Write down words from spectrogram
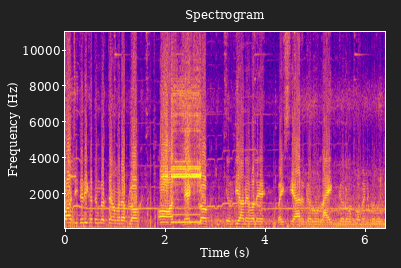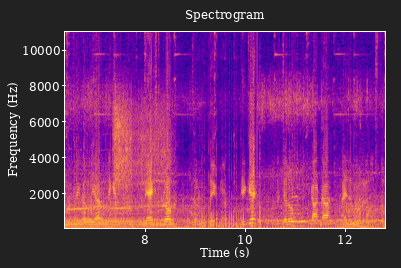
आज इधर ही खत्म करते हैं हमारा ब्लॉग। और नेक्स्ट ब्लॉग जल्दी आने वाले भाई शेयर करो लाइक करो कमेंट करो, कुछ भी करो यार। लेकिन नेक्स्ट ब्लॉग ज़रूर देखना। ठीक है? तो चलो, टाटा। आई लव दोस्तों।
